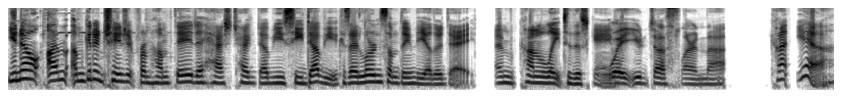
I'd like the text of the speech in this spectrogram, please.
You know, I'm, I'm going to change it from hump day to hashtag WCW because I learned something the other day. I'm kind of late to this game. Wait, you just learned that? Kind, yeah.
